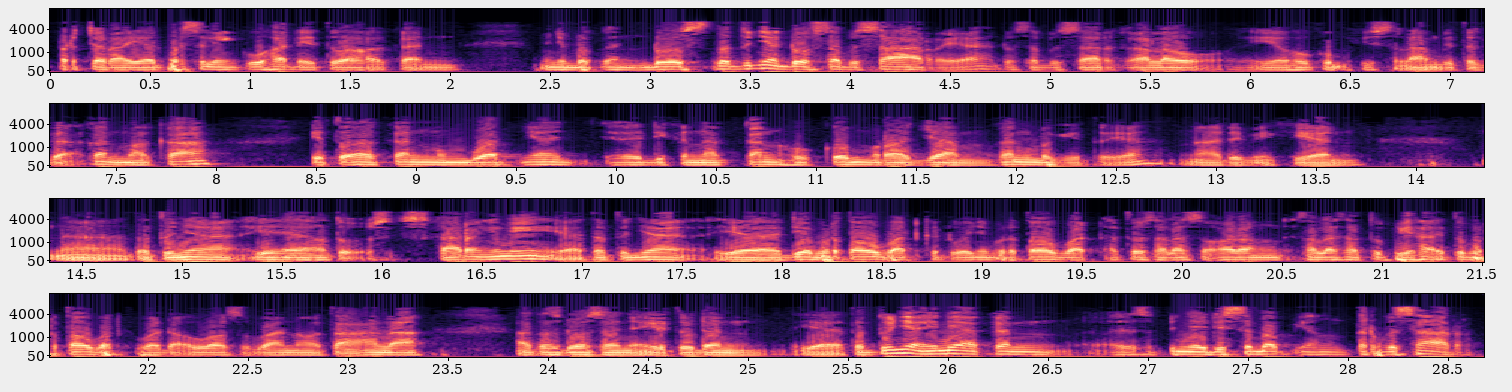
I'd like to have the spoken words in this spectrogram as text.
perceraian, perselingkuhan itu akan menyebabkan dosa tentunya dosa besar ya, dosa besar kalau ya hukum Islam ditegakkan maka itu akan membuatnya ya, dikenakan hukum rajam kan begitu ya. Nah, demikian. Nah, tentunya ya untuk sekarang ini ya tentunya ya dia bertaubat, keduanya bertaubat atau salah seorang salah satu pihak itu bertaubat kepada Allah Subhanahu wa taala atas dosanya itu dan ya tentunya ini akan eh, menjadi sebab yang terbesar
